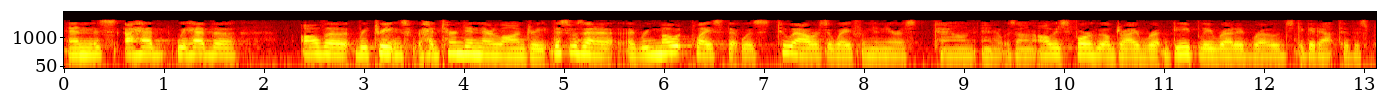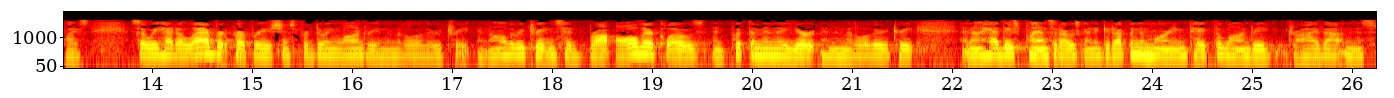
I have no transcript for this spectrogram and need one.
and this, I had, we had the all the retreatants had turned in their laundry. This was at a, a, remote place that was two hours away from the nearest town, and it was on all these four-wheel drive, deeply rutted roads to get out to this place. So we had elaborate preparations for doing laundry in the middle of the retreat, and all the retreatants had brought all their clothes and put them in the yurt in the middle of the retreat. And I had these plans that I was going to get up in the morning, take the laundry, drive out in this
